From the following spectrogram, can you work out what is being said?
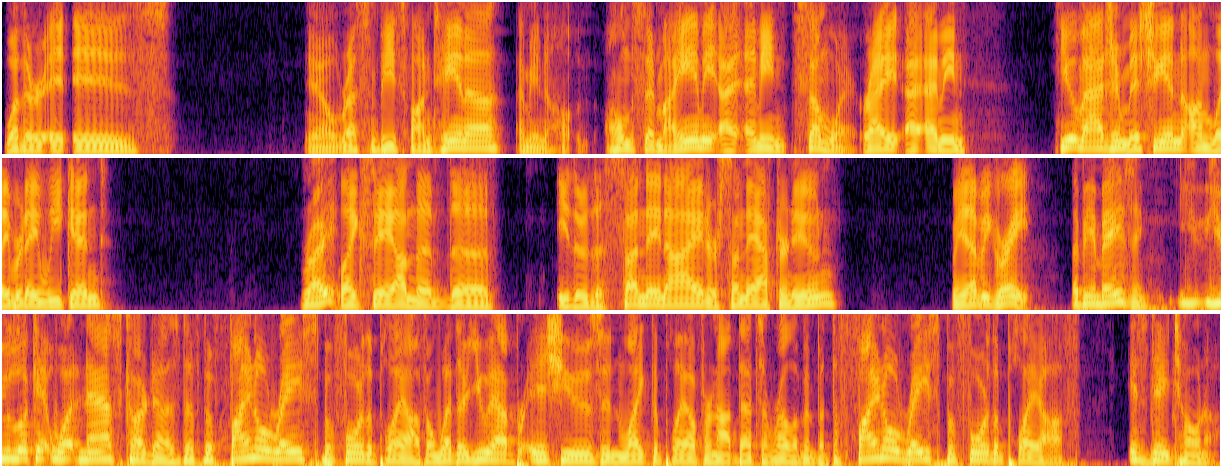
whether it is you know, rest in peace, Fontana. I mean, Homestead, Miami. I, I mean, somewhere, right? I, I, mean, can you imagine Michigan on Labor Day weekend right? Like say on the the either the Sunday night or Sunday afternoon. I mean, that'd be great. That'd be amazing. You, you look at what NASCAR does, the, the final race before the playoff, and whether you have issues and like the playoff or not, that's irrelevant. But the final race before the playoff is Daytona,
